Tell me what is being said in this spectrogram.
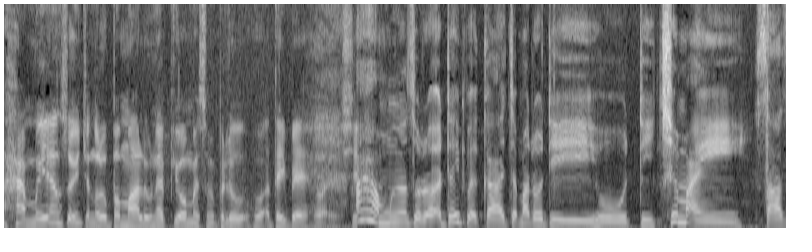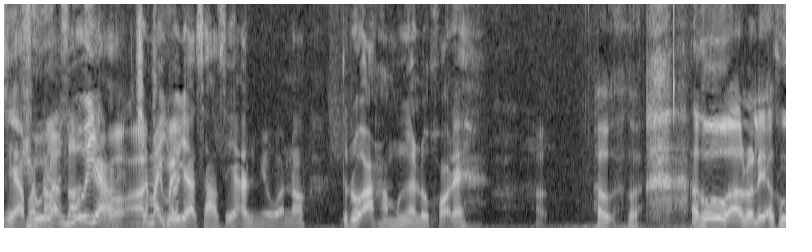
အဟမ်မေးရန်ဆိုရင်ကျွန်တော်တို့ဗမာလူနဲ့ပြောမယ်ဆိုရင်ဘယ်လိုဟိုအတိတ်ပဲဟိုရှိအာဟာမွေဆိုတော့အတိတ်ဘက်ကကျမတို့ဒီဟိုဒီချင်းမိုင်စားစရာပေါ့နော်ရိုးရာချင်းမိုင်ရိုးရာစားစရာအဲ့လိုမျိုးပေါ့နော်သူတို့အာဟာမွေလို့ခေါ်တယ်ဟုတ်ဟုတ်အခုကတော့လေအခု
